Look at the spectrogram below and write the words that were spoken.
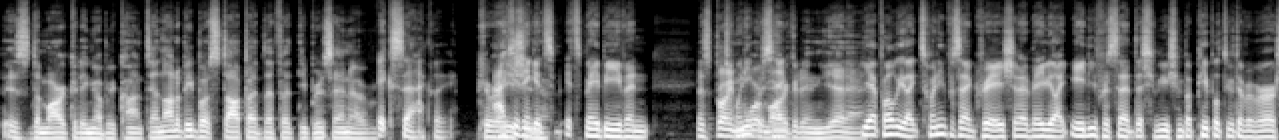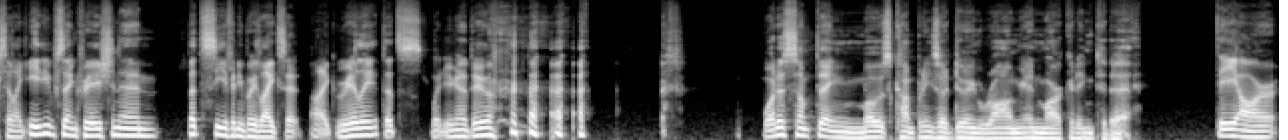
is the marketing of your content. A lot of people stop at the 50% of exactly. Creation. I actually think it's it's maybe even it's probably more marketing. Yeah. Yeah, probably like 20% creation and maybe like 80% distribution, but people do the reverse. They're like 80% creation and let's see if anybody likes it. Like, really? That's what you're going to do? What is something most companies are doing wrong in marketing today? They are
